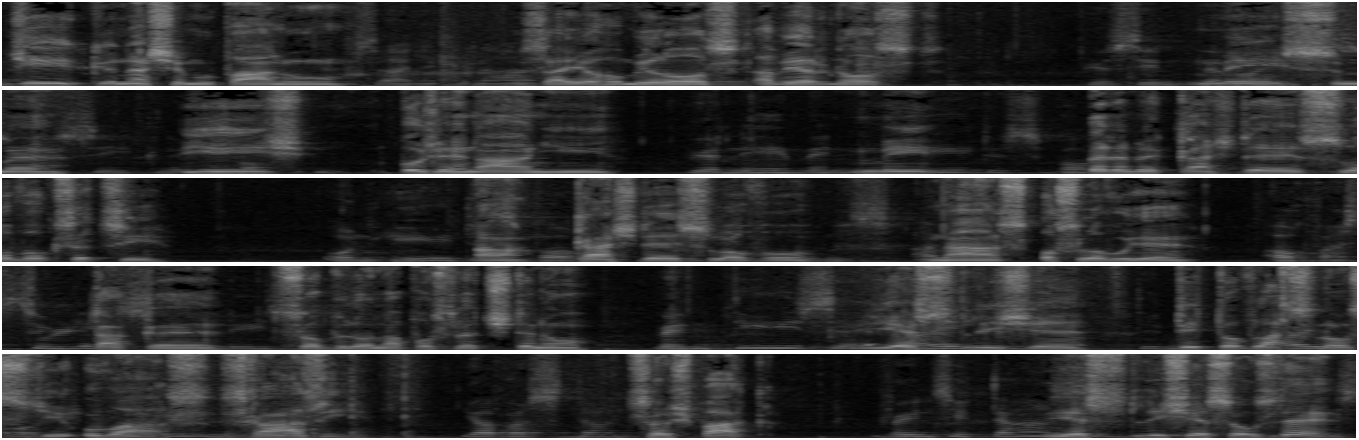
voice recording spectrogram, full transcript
Dík našemu pánu za jeho milost a věrnost. My jsme již požehnání. My bereme každé slovo k srdci a každé slovo nás oslovuje. Také, co bylo naposled čteno, jestliže tyto vlastnosti u vás schází, což pak, jestliže jsou zde,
